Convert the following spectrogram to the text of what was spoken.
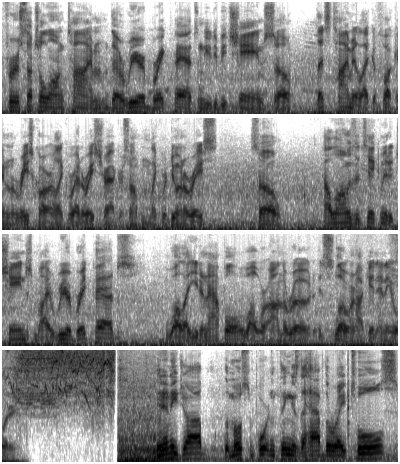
for such a long time. The rear brake pads need to be changed, so let's time it like a fucking race car, like we're at a racetrack or something, like we're doing a race. So how long does it take me to change my rear brake pads while I eat an apple while we're on the road? It's slow, we're not getting any orders. In any job, the most important thing is to have the right tools.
